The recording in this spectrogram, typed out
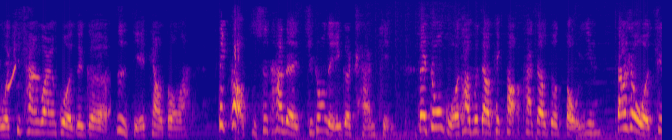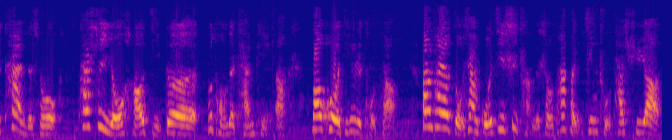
我去参观过这个字节跳动啊，TikTok 只是它的其中的一个产品，在中国它不叫 TikTok，它叫做抖音。当时我去看的时候，它是有好几个不同的产品啊，包括今日头条。当它要走向国际市场的时候，它很清楚，它需要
